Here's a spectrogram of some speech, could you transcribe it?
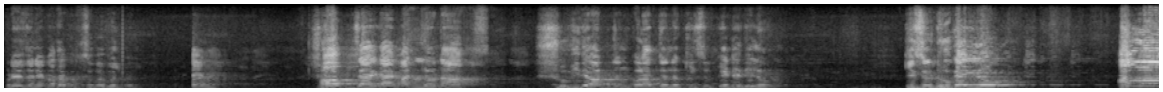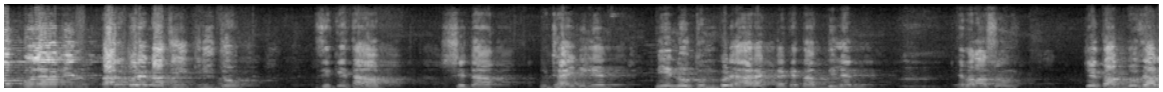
প্রয়োজনের কথা খুব সুপে বলবেন। সব জায়গায় মানল না। সুবিধা অর্জন করার জন্য কিছু কেটে দিল। কিছু ঢুকাইল। আল্লাহ আলামিন তার উপরে নাজিলকৃত যে কেতাব সেটা উঠাই নিলেন, নিয়ে নতুন করে আর একটা কেতাব দিলেন। এবার আসুন, কেতাব বোঝার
